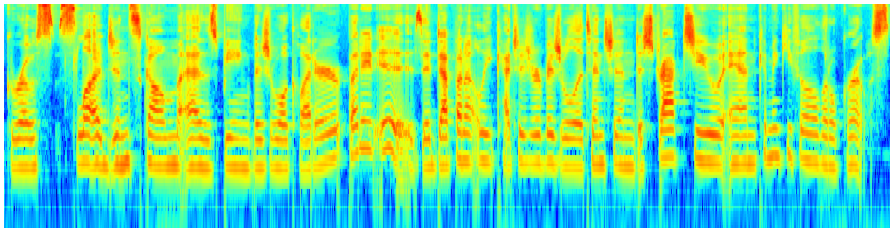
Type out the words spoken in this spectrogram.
gross sludge and scum as being visual clutter, but it is. It definitely catches your visual attention, distracts you, and can make you feel a little gross.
